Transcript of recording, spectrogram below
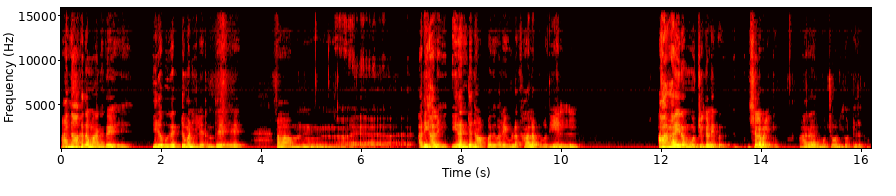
அநாகதமானது இரவு எட்டு மணியிலிருந்து அதிகாலை இரண்டு நாற்பது வரை உள்ள காலப்பகுதியில் ஆறாயிரம் மூச்சுகளை செலவழிக்கும். ஆறாயிரம் மூச்சு ஓடிக்கொண்டு இருக்கும்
